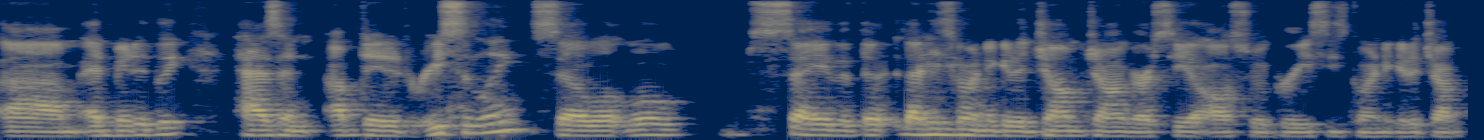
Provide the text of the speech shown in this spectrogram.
um, admittedly hasn't updated recently. So we'll, we'll say that that he's going to get a jump. John Garcia also agrees he's going to get a jump.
